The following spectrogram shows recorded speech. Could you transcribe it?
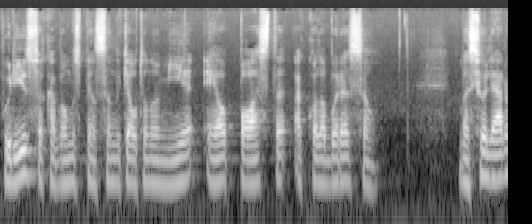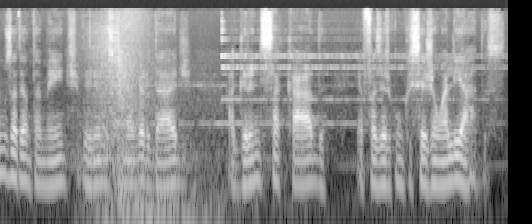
Por isso, acabamos pensando que a autonomia é oposta à colaboração. Mas se olharmos atentamente, veremos que, na verdade, a grande sacada é fazer com que sejam aliadas.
